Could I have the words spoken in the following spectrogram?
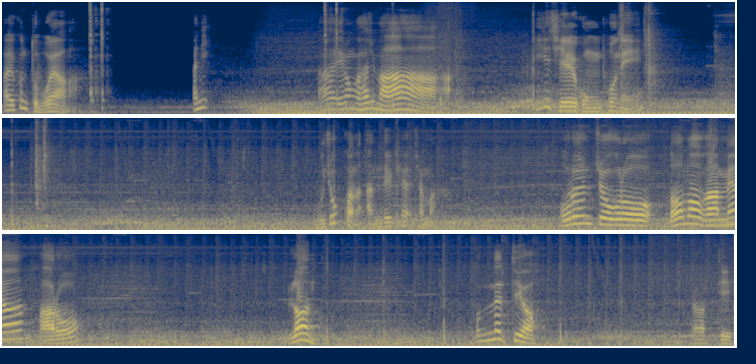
아, 이건 또 뭐야? 아니? 아, 이런 거 하지 마. 이게 제일 공포네. 무조건 안 들켜. 잠깐만. 오른쪽으로 넘어가면 바로 런. 혼내 뛰어. 그렇디.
